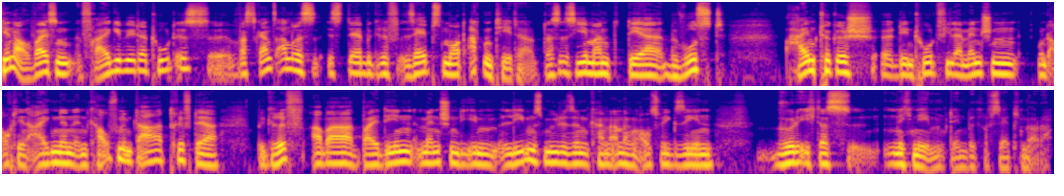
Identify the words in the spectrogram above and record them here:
Genau, weil es ein frei gewählter Tod ist. Äh, was ganz anderes ist der Begriff Selbstmordattentäter. Das ist jemand, der bewusst heimtückisch äh, den Tod vieler Menschen und auch den eigenen in Kauf nimmt. Da trifft der Begriff. Aber bei den Menschen, die eben lebensmüde sind, keinen anderen Ausweg sehen, würde ich das nicht nehmen, den Begriff Selbstmörder.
